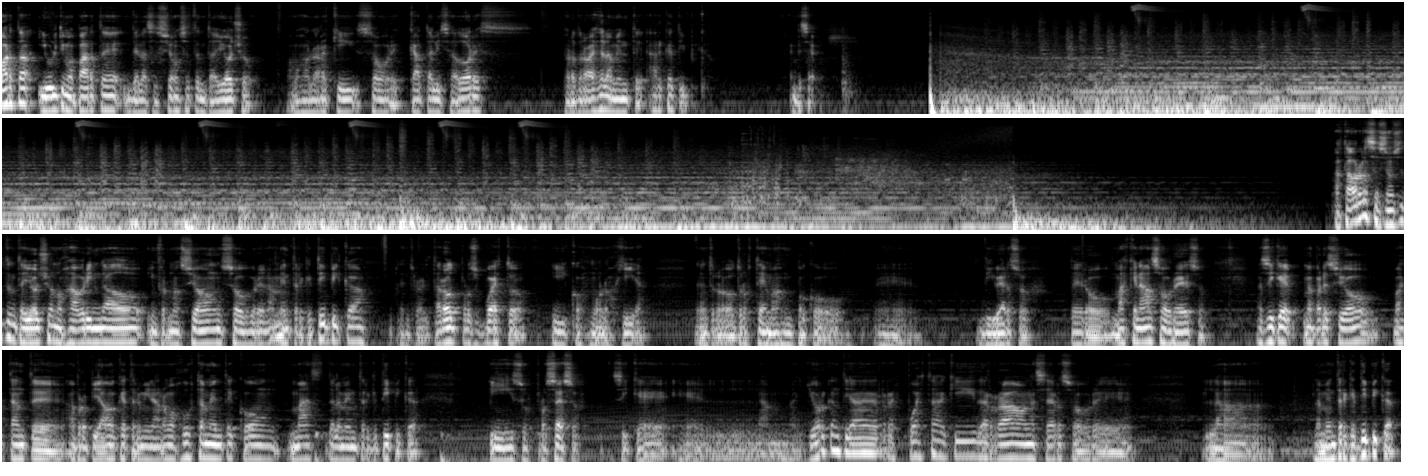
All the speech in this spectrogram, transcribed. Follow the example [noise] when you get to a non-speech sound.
Cuarta y última parte de la sesión 78. Vamos a hablar aquí sobre catalizadores, pero a través de la mente arquetípica. Empecemos. Hasta ahora la sesión 78 nos ha brindado información sobre la mente arquetípica, dentro del tarot por supuesto, y cosmología, dentro de otros temas un poco eh, diversos, pero más que nada sobre eso. Así que me pareció bastante apropiado que termináramos justamente con más de la mente arquetípica y sus procesos. Así que la mayor cantidad de respuestas aquí de Ra van a ser sobre la, la mente arquetípica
